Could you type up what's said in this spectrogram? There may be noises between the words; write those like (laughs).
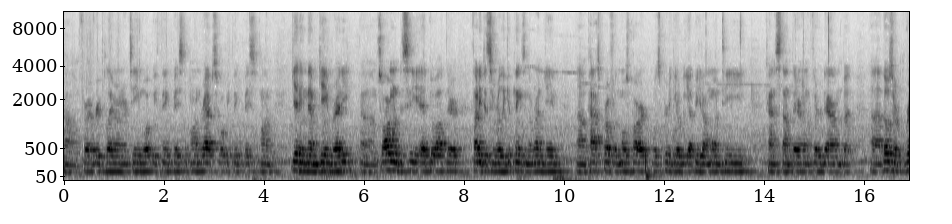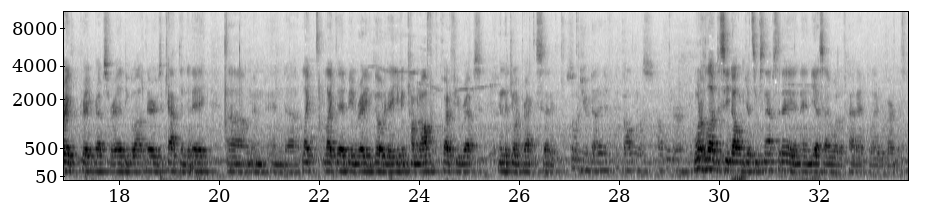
um, for every player on our team. What we think based upon reps, what we think based upon getting them game ready. Um, so I wanted to see Ed go out there. Thought he did some really good things in the run game. Um, pass pro for the most part was pretty good. We got beat on one TE, kind of stunt there on a third down, but uh, those are great, great reps for Ed to go out there. He was a captain today, um, and, and uh, liked liked Ed being ready to go today, even coming off of quite a few reps in the joint practice setting. So would you have done it if if Dalton was healthy, or? Would have loved to see Dalton get some snaps today, and, and yes, I would have had Ed play regardless.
